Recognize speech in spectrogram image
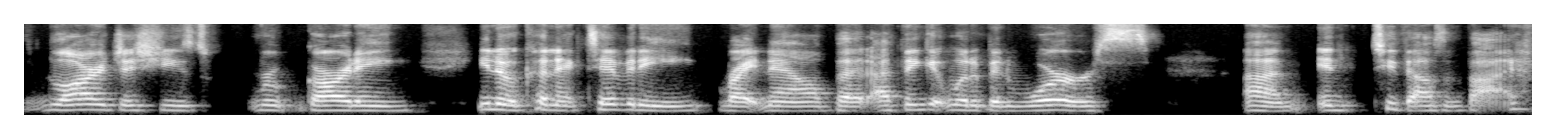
large issues regarding, you know, connectivity right now, but I think it would have been worse um, in 2005.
